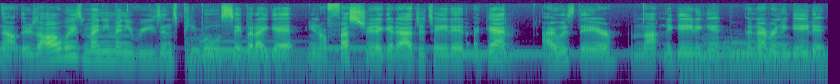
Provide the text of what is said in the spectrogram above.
Now, there's always many, many reasons people will say, but I get, you know, frustrated, I get agitated. Again, I was there. I'm not negating it. I never negate it.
